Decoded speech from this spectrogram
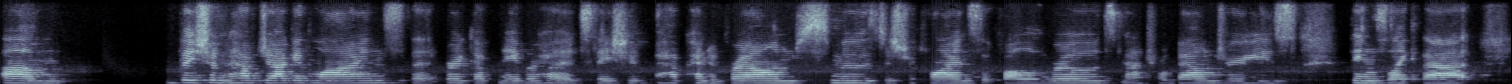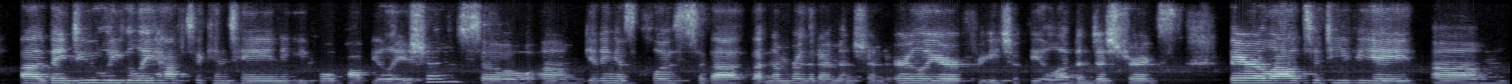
um, they shouldn't have jagged lines that break up neighborhoods. They should have kind of round, smooth district lines that follow roads, natural boundaries, things like that. Uh, they do legally have to contain equal population. So um, getting as close to that, that number that I mentioned earlier for each of the 11 districts, they're allowed to deviate um,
